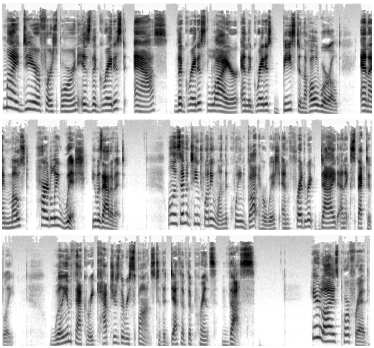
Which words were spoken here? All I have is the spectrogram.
my dear firstborn is the greatest ass, the greatest liar, and the greatest beast in the whole world, and I most heartily wish he was out of it. Well, in 1721, the Queen got her wish, and Frederick died unexpectedly. William Thackeray captures the response to the death of the prince thus Here lies poor Fred,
